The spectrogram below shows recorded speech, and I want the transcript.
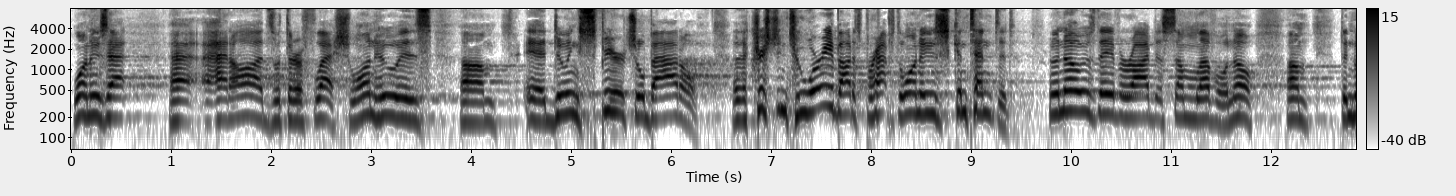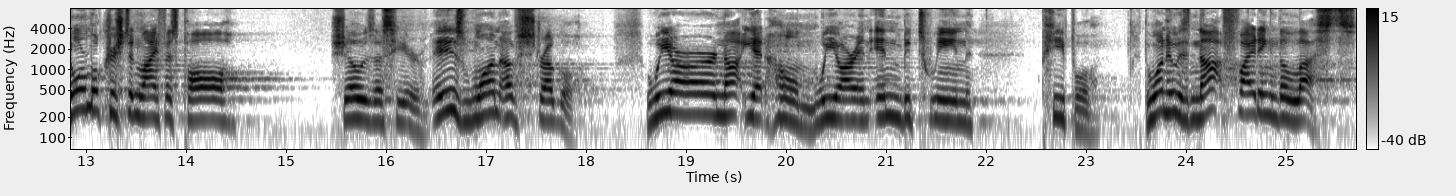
one who's at at odds with their flesh, one who is um, uh, doing spiritual battle. The Christian to worry about is perhaps the one who's contented, who knows they've arrived at some level. No, um, the normal Christian life, as Paul shows us here, is one of struggle. We are not yet home, we are an in between people. The one who is not fighting the lusts,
